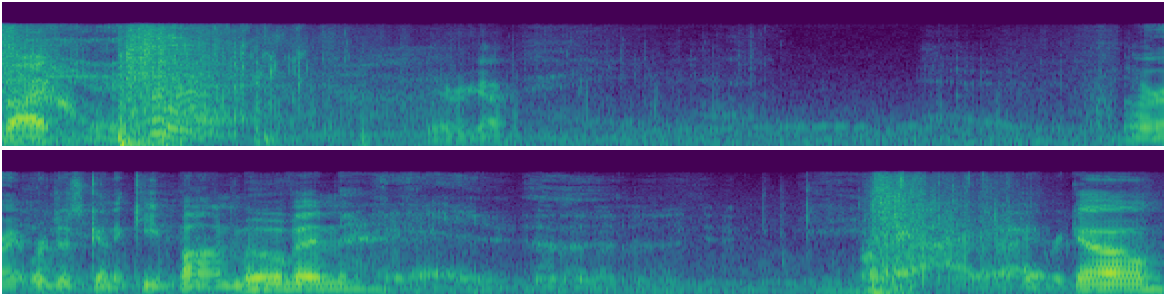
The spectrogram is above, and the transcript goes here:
Bye. There we go. Alright, we're just gonna keep on moving. There we go.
